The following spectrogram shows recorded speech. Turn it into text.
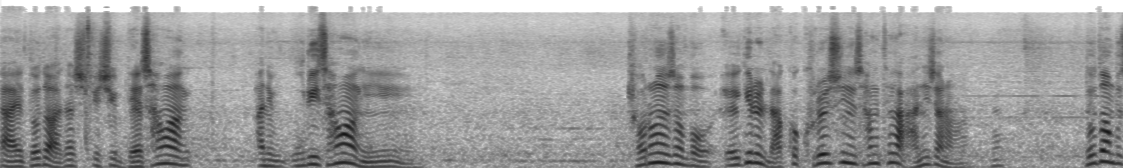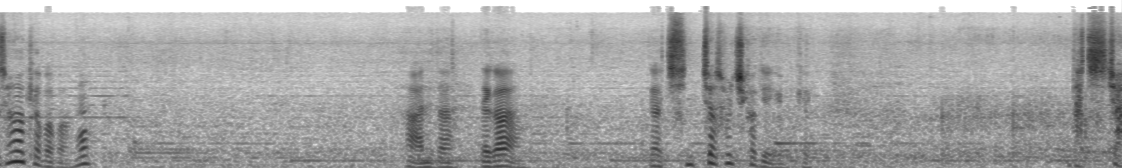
야 아니, 너도 알다시피 지금 내 상황 아니 우리 상황이 결혼해서 뭐 아기를 낳고 그럴 수 있는 상태가 아니잖아 어? 너도 한번 생각해봐봐 어? 아, 아니다. 내가 내가 진짜 솔직하게 얘기해볼게. 나 진짜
